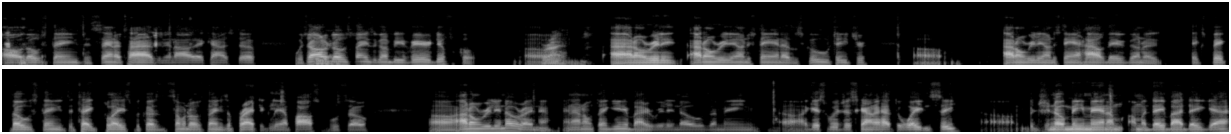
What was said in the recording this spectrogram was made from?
all those things and sanitizing and all that kind of stuff which all yeah. of those things are going to be very difficult. Um, right. I don't really, I don't really understand as a school teacher. Um, I don't really understand how they're going to expect those things to take place because some of those things are practically impossible. So uh, I don't really know right now, and I don't think anybody really knows. I mean, uh, I guess we'll just kind of have to wait and see. Uh, but you know me, man, I'm I'm a day by day guy.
